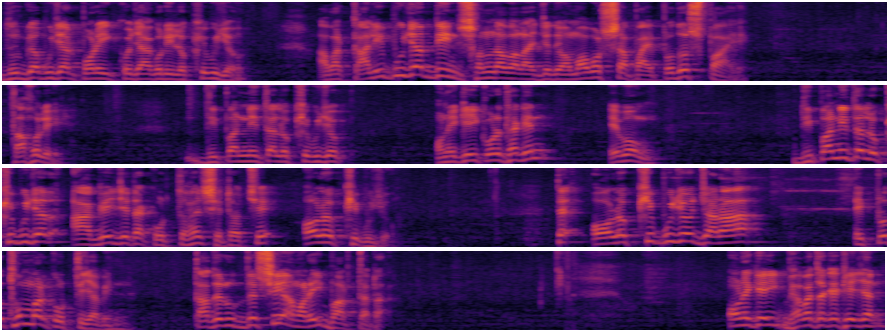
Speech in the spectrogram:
দুর্গাপূজার পরেই কোজাগরি লক্ষ্মী পুজো, আবার কালী পূজার দিন সন্ধ্যাবেলায় যদি অমাবস্যা পায়, প্রদোষ পায়, তাহলে দীপান্বিতা লক্ষ্মী পুজো অনেকেই করে থাকেন এবং দীপান্বিতা লক্ষ্মী পূজার আগে যেটা করতে হয় সেটা হচ্ছে অলক্ষ্মী পুজো। তাই অলক্ষ্মী পুজো যারা এই প্রথমবার করতে যাবেন। তাদের উদ্দেশ্যেই আমার এই বার্তাটা। অনেকেই ভেবাচাকে খেয়ে যান।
